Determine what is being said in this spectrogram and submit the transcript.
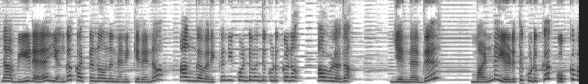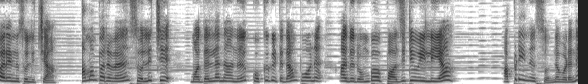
நான் வீட எங்க கட்டணும்னு நினைக்கிறேனோ அங்க வரைக்கும் நீ கொண்டு வந்து கொடுக்கணும். அவ்வளவுதான். என்னது? மண்ணை எடுத்து கொடுக்க கொக்கு வரேன்னு சொல்லிச்சா. ஆமாம் பறவை சொல்லிச்சு. முதல்ல நான் கொக்கு கிட்ட தான் போனேன். அது ரொம்ப பாசிட்டிவ் இல்லையா? அப்படின்னு சொன்ன உடனே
